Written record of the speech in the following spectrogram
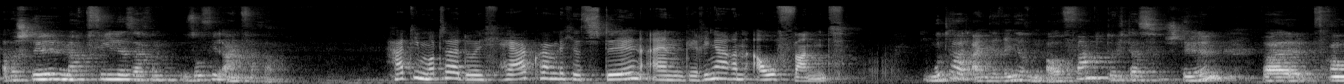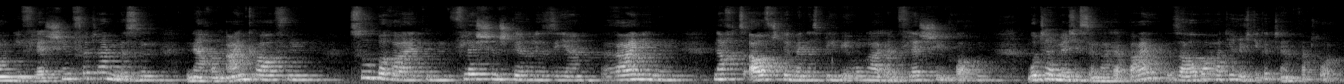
Aber Stillen macht viele Sachen so viel einfacher. Hat die Mutter durch herkömmliches Stillen einen geringeren Aufwand? Die Mutter hat einen geringeren Aufwand durch das Stillen, weil Frauen, die Fläschchen füttern, müssen Nahrung einkaufen, zubereiten, Fläschchen sterilisieren, reinigen, nachts aufstehen, wenn das Baby Hunger hat, ein Fläschchen kochen. Muttermilch ist immer dabei, sauber, hat die richtige Temperatur.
